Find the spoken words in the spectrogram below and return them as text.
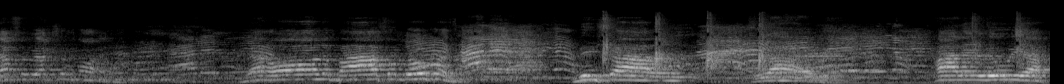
on that resurrection morning. Then all the bars are broken. We shall rise. Hallelujah.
